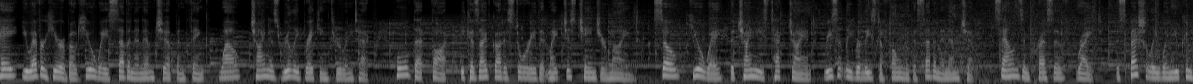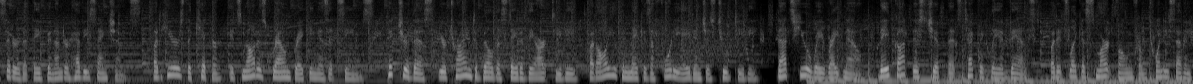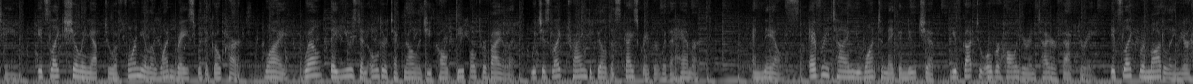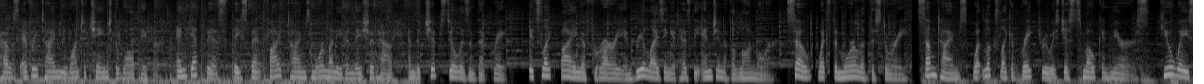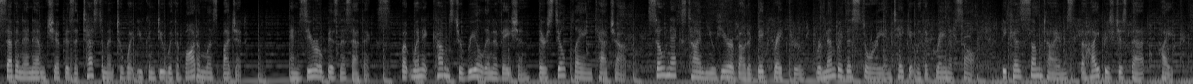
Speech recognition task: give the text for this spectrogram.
Hey, you ever hear about Huawei's 7nm chip and think, wow, China's really breaking through in tech? Hold that thought, because I've got a story that might just change your mind. So, Huawei, the Chinese tech giant, recently released a phone with a 7nm chip. Sounds impressive, right? especially when you consider that they've been under heavy sanctions. But here's the kicker, it's not as groundbreaking as it seems. Picture this, you're trying to build a state-of-the-art TV, but all you can make is a 48 inches tube TV. That's Huawei right now. They've got this chip that's technically advanced, but it's like a smartphone from 2017. It's like showing up to a Formula One race with a go-kart. Why? Well, they used an older technology called deep ultraviolet, which is like trying to build a skyscraper with a hammer and nails. Every time you want to make a new chip, you've got to overhaul your entire factory. It's like remodeling your house every time you want to change the wallpaper. And get this, they spent five times more money than they should have, and the chip still isn't that great. It's like buying a Ferrari and realizing it has the engine of a lawnmower. So, what's the moral of the story? Sometimes, what looks like a breakthrough is just smoke and mirrors. Huawei's 7nm chip is a testament to what you can do with a bottomless budget and zero business ethics. But when it comes to real innovation, they're still playing catch up. So next time you hear about a big breakthrough, remember this story and take it with a grain of salt. Because sometimes, the hype is just that, hype.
